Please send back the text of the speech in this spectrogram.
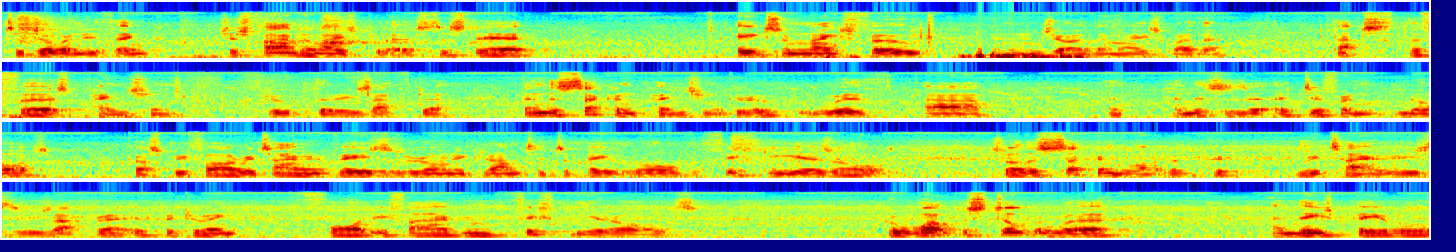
to do anything, just find a nice place to stay, eat some nice food and enjoy the nice weather. That's the first pension group that he's after. Then the second pension group with uh, and this is a, a different note because before retirement visas were only granted to people over 50 years old. So the second lot of retirees he's after is between 45 and 50 year olds who want to still to work and these people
